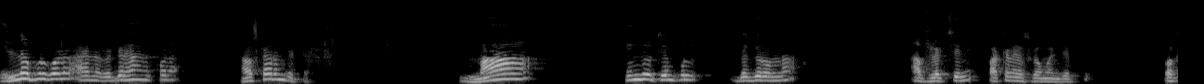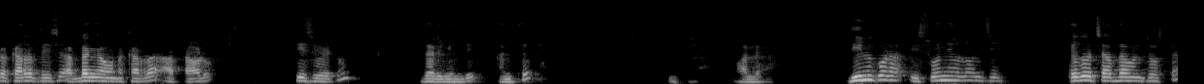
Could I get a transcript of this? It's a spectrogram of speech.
వెళ్ళినప్పుడు కూడా ఆయన విగ్రహానికి కూడా నమస్కారం పెట్టా. మా హిందూ టెంపుల్ దగ్గర ఉన్న ఆ ఫ్లెక్సీని పక్కన వేసుకోమని చెప్పి ఒక కర్ర తీసి అడ్డంగా ఉన్న కర్ర ఆ తాడు తీసివేయటం జరిగింది. అంతే. వాళ్ళ దీన్ని కూడా ఈ శూన్యంలోంచి ఏదో చేద్దామని చూస్తే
